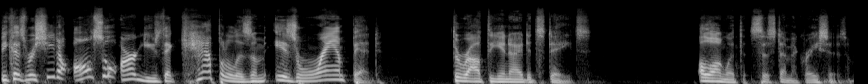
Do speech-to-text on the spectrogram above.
Because Rashida also argues that capitalism is rampant throughout the United States, along with systemic racism.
